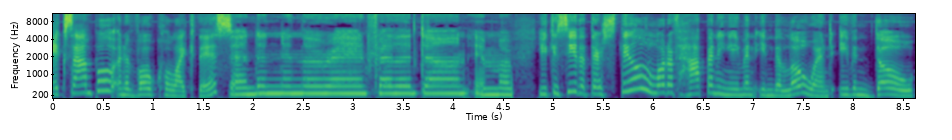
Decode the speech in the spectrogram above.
example in a vocal like this. Standing in the rain, feather down in my. You can see that there's still a lot of happening even in the low end, even though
